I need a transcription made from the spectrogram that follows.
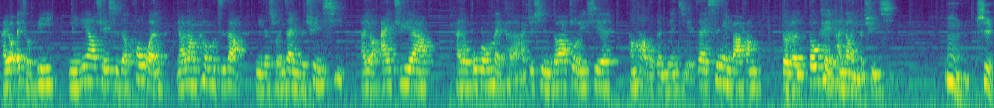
还有 FB，你一定要随时的 po 文，你要让客户知道你的存在、你的讯息，还有 IG 啊，还有 Google Map 啊，就是你都要做一些很好的跟连接，在四面八方的人都可以看到你的讯息。嗯，是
